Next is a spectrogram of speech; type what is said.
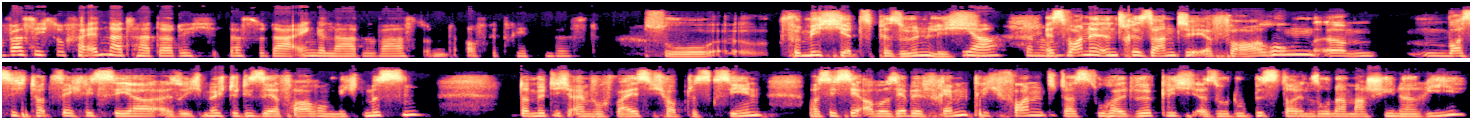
Was sich so verändert hat, dadurch, dass du da eingeladen warst und aufgetreten bist. So äh, für mich jetzt persönlich. Ja, genau. Es war eine interessante Erfahrung, ähm, was ich tatsächlich sehr, also ich möchte diese Erfahrung nicht missen damit ich einfach weiß, ich habe das gesehen. Was ich sehr, aber sehr befremdlich fand, dass du halt wirklich, also du bist da in so einer Maschinerie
